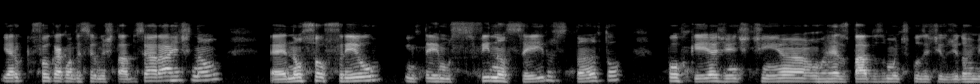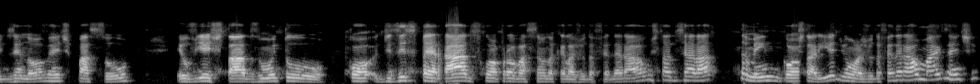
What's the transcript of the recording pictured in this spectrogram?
e era o que foi o que aconteceu no estado do Ceará. A gente não é, não sofreu em termos financeiros tanto porque a gente tinha resultados muito positivos de 2019. A gente passou eu via estados muito desesperados com a aprovação daquela ajuda federal. O estado do Ceará também gostaria de uma ajuda federal, mas a gente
